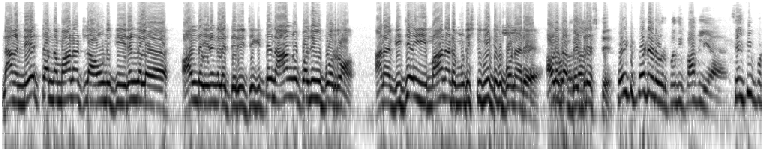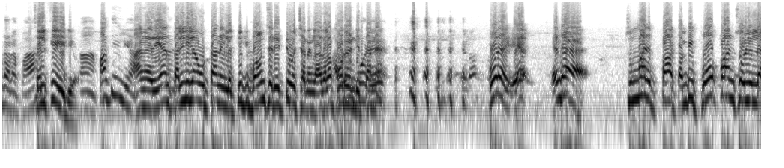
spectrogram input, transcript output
நாங்க நேத்து அந்த மாநாட்டுல அவனுக்கு இரங்கலை ஆழ்ந்த இரங்கலை தெரிவிச்சுக்கிட்டு நாங்க பதிவு போடுறோம். ஆனா விஜய் மாநாட முடிச்சுட்டு வீட்டுக்கு போனாரு. அவ்வளவுதான் பெட் ரெஸ்ட் போயிட்டு போட்டாரு ஒரு பதிவு பாக்கலையா செல்ஃபி போட்டாரப்பா? செல்ஃபி வீடியோ ஆ, பாத்தீங்க இல்லையா அங்க ஏன் தள்ளி எல்லாம் விட்டானுங்களே தூக்கி பவுன்சர் எட்டு வச்சானுங்களா அதெல்லாம் போட வேண்டியது தானே? போட. ஏ, ஏங்க சும்மா பா தம்பி போப்பான்னு சொல்லல.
